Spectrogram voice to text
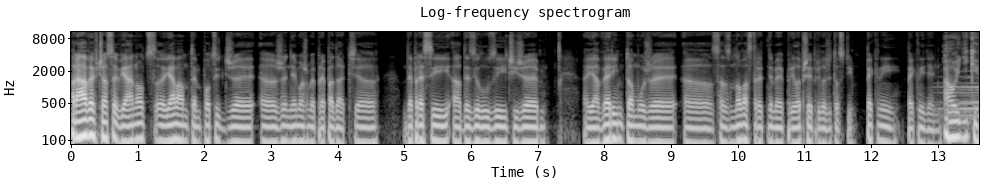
práve v čase Vianoc e, ja mám ten pocit, že, e, že nemôžeme prepadať e, depresii a dezilúzii, čiže ja verím tomu, že sa znova stretneme pri lepšej príležitosti. Pekný, pekný deň. Ahoj, díky.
